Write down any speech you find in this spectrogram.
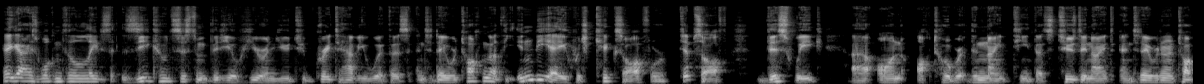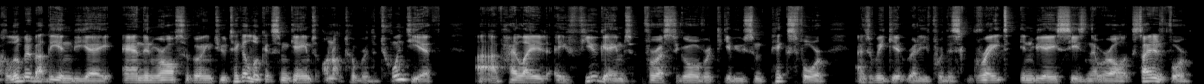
Hey guys, welcome to the latest Z Code System video here on YouTube. Great to have you with us. And today we're talking about the NBA, which kicks off or tips off this week uh, on October the 19th. That's Tuesday night. And today we're going to talk a little bit about the NBA. And then we're also going to take a look at some games on October the 20th. Uh, I've highlighted a few games for us to go over to give you some picks for as we get ready for this great NBA season that we're all excited for.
